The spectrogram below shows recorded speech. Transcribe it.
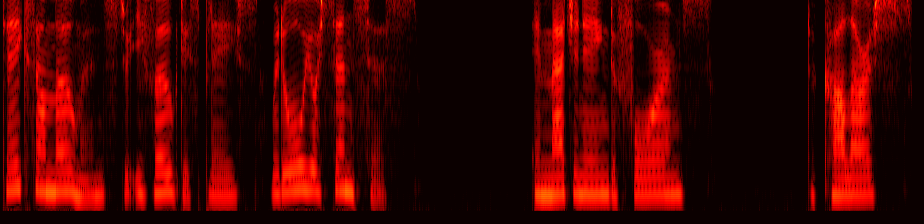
Take some moments to evoke this place with all your senses, imagining the forms, the colors,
